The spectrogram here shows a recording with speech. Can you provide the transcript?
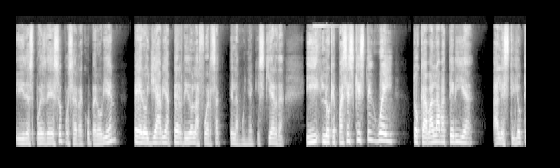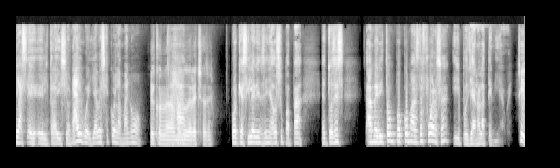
y después de eso, pues se recuperó bien, pero ya había perdido la fuerza de la muñeca izquierda. Y lo que pasa es que este güey tocaba la batería al estilo clase, eh, el tradicional, güey. Ya ves que con la mano. Sí, con la mano derecha, sí. Porque así le había enseñado su papá. Entonces, amerita un poco más de fuerza y pues ya no la tenía, güey. Sí,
